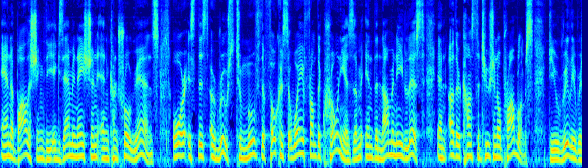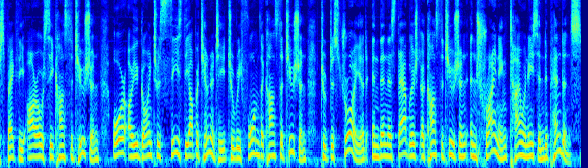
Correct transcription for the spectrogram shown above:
and abolishing the examination and control yuans? Or is this a ruse to move the focus away from the cronyism in the nominee list and other constitutional problems? Do you really respect the ROC Constitution? Or are you going to seize the opportunity to reform the Constitution to destroy destroy it and then established a constitution enshrining Taiwanese independence.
